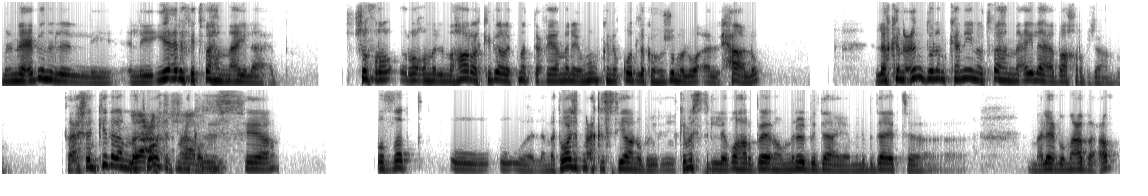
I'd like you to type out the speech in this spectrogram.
من اللاعبين اللي اللي يعرف يتفاهم مع اي لاعب. شوف رغم المهارة الكبيرة اللي يتمتع فيها ماني وممكن يقود لك هجوم لحاله لكن عنده الإمكانية إنه يتفاهم مع اي لاعب آخر بجانبه. فعشان كذا لما تواجد مع كريستيانو بالضبط. ولما تواجد مع كريستيانو بال chemistry اللي ظهر بينهم من البدايه من بداية آه، ما لعبوا مع بعض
